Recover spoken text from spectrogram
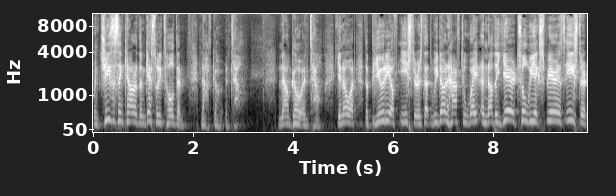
When Jesus encountered them, guess what He told them? Now go and tell. Now go and tell. You know what? The beauty of Easter is that we don't have to wait another year till we experience Easter.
